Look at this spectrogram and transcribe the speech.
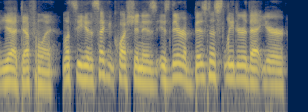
yeah, definitely. Let's see here. The second question is Is there a business leader that you're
